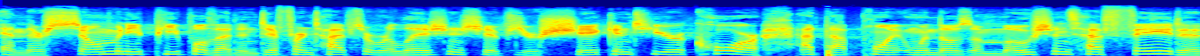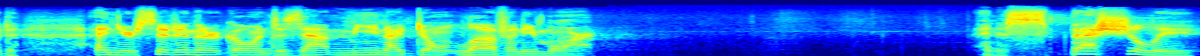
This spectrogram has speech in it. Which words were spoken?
And there's so many people that in different types of relationships, you're shaken to your core at that point when those emotions have faded, and you're sitting there going, Does that mean I don't love anymore? And especially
